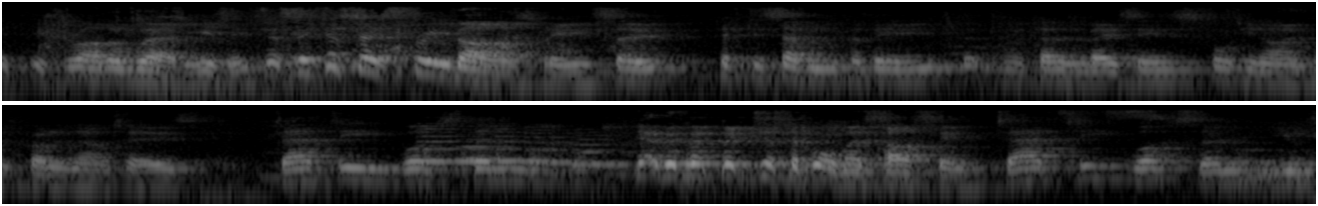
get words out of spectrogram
It, it's rather wordy, isn't it? Just, it just says three bars, please. So 57 for the, for the tenors and basses, 49 for sopranos and altos. Daddy, what's the... Yeah, but, but, but just a, almost half speed. Daddy, what's the new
